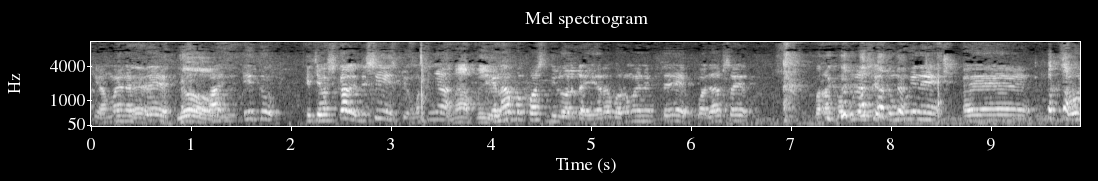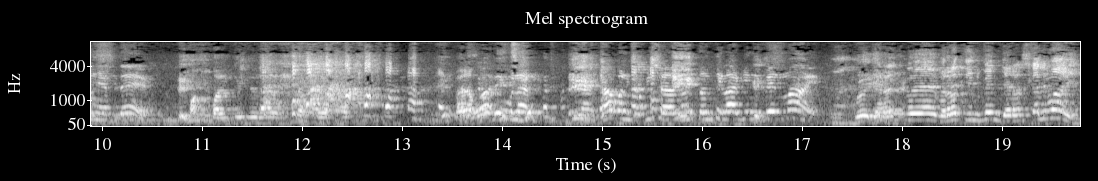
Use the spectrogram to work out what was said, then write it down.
yang main FTF. Yo. Nah, itu kecewa sekali di situ. Maksudnya Kenapa ya? kenapa pas di luar daerah baru main FTF? Padahal saya berapa bulan saya tunggu ini eh shownya FTF. makbal gitu Berapa bulan? Nah, kapan kita bisa nonton lagi nih band main? Gue jarang gue berat ini Ben jarang sekali main.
